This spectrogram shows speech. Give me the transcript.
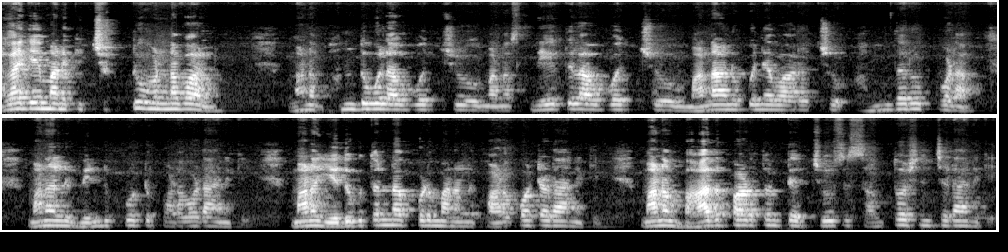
అలాగే మనకి చుట్టూ ఉన్నవాళ్ళు మన బంధువులు అవ్వచ్చు మన స్నేహితులు అవ్వచ్చు మన అనుకునేవారొచ్చు అందరూ కూడా మనల్ని వెన్నుపోటు పడవడానికి మనం ఎదుగుతున్నప్పుడు మనల్ని పడగొట్టడానికి మనం బాధపడుతుంటే చూసి సంతోషించడానికి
